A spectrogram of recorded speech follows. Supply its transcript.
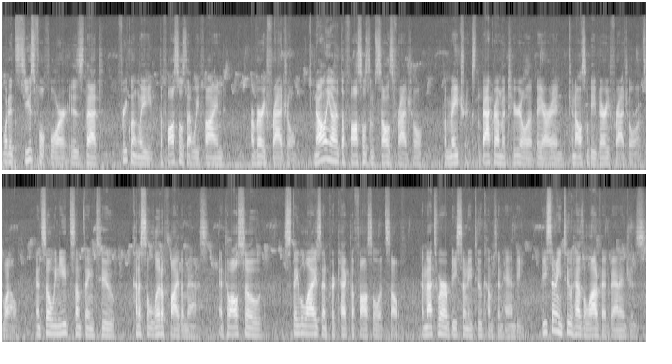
what it's useful for is that frequently the fossils that we find are very fragile. Not only are the fossils themselves fragile, the matrix, the background material that they are in, can also be very fragile as well. And so we need something to kind of solidify the mass and to also stabilize and protect the fossil itself. And that's where B72 comes in handy. B72 has a lot of advantages.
